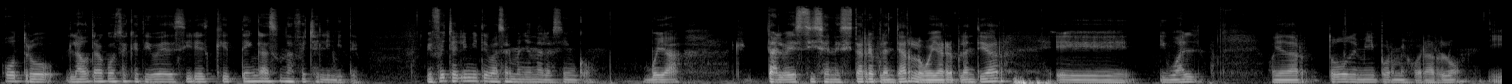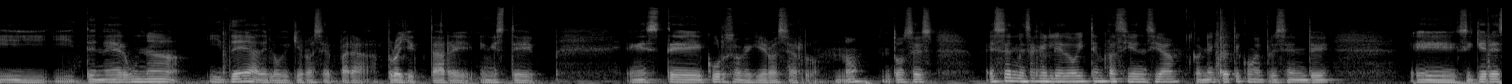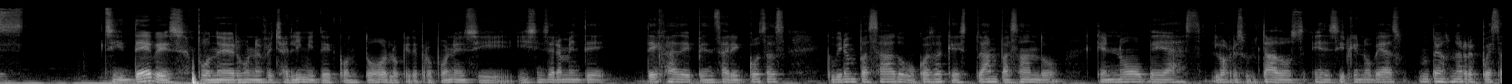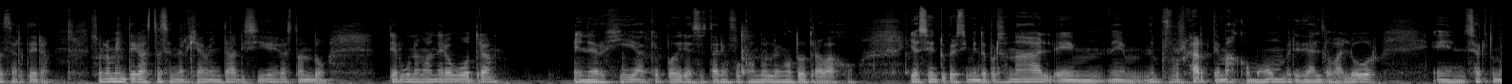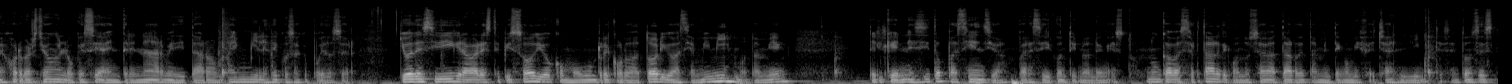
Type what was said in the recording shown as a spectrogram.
otro, la otra cosa que te voy a decir es que tengas una fecha límite. Mi fecha límite va a ser mañana a las 5. Voy a Tal vez si se necesita replantear, lo voy a replantear. Eh, igual voy a dar todo de mí por mejorarlo y, tener una idea de lo que quiero hacer para proyectar eh, en este, en este curso que quiero hacerlo, ¿no? Entonces, ese es el mensaje que le doy, ten paciencia, conéctate con el presente. Eh, si quieres si debes poner una fecha límite con todo lo que te propones y sinceramente deja de pensar en cosas que hubieran pasado o cosas que están pasando que no veas los resultados, es decir, que no veas, no tengas una respuesta certera. Solamente gastas energía mental y sigues gastando de alguna manera u otra energía que podrías estar enfocándolo en otro trabajo, ya sea en tu crecimiento personal, en, forjarte más como hombre de alto valor, en ser tu mejor versión, en lo que sea, entrenar, meditar, hay miles de cosas que puedes hacer. Yo decidí grabar este episodio como un recordatorio hacia mí mismo también, del que necesito paciencia para seguir continuando en esto. Nunca va a ser tarde, cuando se haga tarde también tengo mis fechas límites. Entonces,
